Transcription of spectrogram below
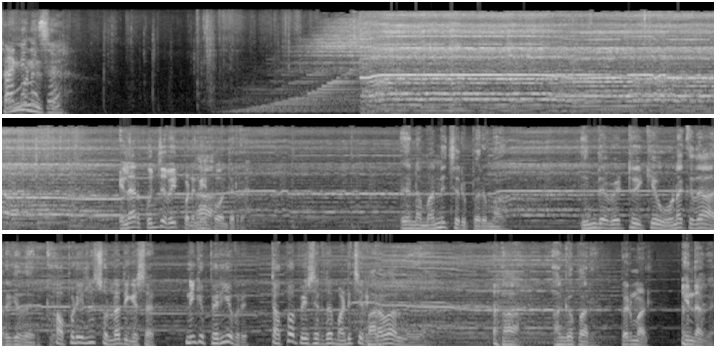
சைன் பண்ணுங்க சார். எல்லாரும் கொஞ்சம் வெயிட் பண்ணுங்க இப்போ வந்துடுறேன். என்னை மன்னிச்சிரு பெருமாள் இந்த வெற்றிக்கு உனக்கு தான் அருகதை இருக்கு. அப்படியெல்லாம் சொல்லாதீங்க சார். நீங்க பெரியவர். தப்பா பேசுறத மன்னிச்சிருங்க. பரவாயில்லையா? ஆ, அங்க பாரு. பெருமாள் இந்தாங்க.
